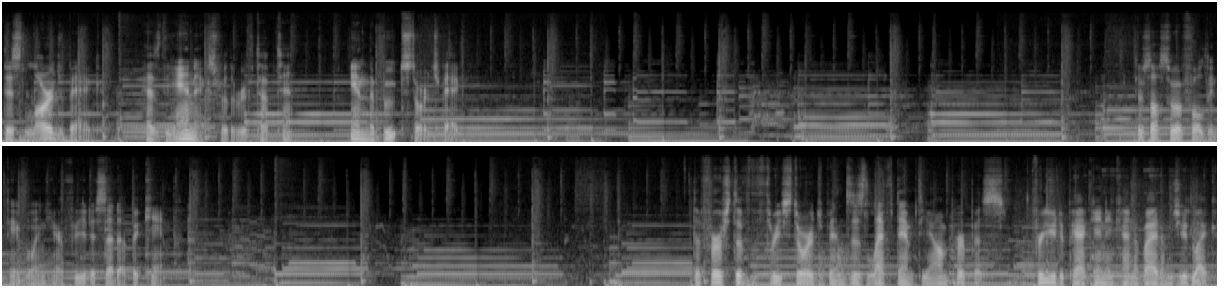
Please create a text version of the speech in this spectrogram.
This large bag has the annex for the rooftop tent, and the boot storage bag. There's also a folding table in here for you to set up at camp. The first of the three storage bins is left empty on purpose for you to pack any kind of items you'd like.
